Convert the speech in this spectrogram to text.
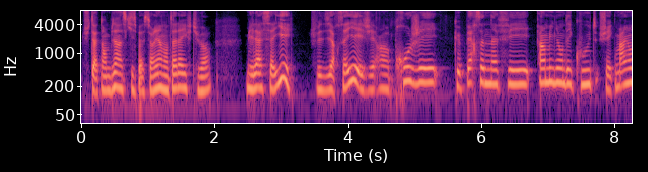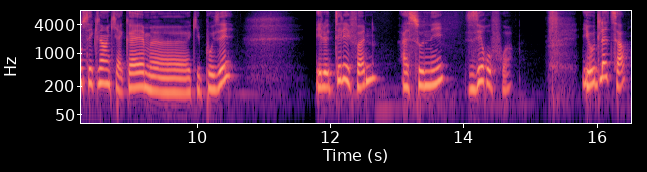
tu t'attends bien à ce qu'il se passe rien dans ta life, tu vois. Mais là, ça y est. Je veux dire, ça y est, j'ai un projet que personne n'a fait, un million d'écoutes. Je suis avec Marion Séclin qui a quand même. Euh, qui est posé. Et le téléphone a sonné zéro fois. Et au-delà de ça,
